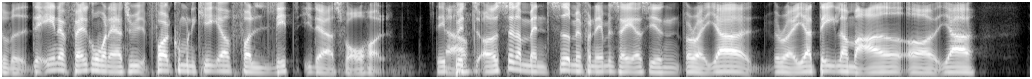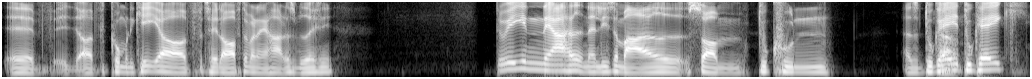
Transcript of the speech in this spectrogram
Du ved, det ene af faldgrupperne er, at folk kommunikerer for lidt i deres forhold. Det er ja. også selvom man sidder med en fornemmelse af og siger sådan, ved du, jeg, ved du, jeg deler meget, og jeg øh, og kommunikerer og fortæller ofte, hvordan jeg har det osv. Jeg siger, du er ikke i nærheden af lige så meget, som du kunne. Altså, du kan, ja. du kan ikke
